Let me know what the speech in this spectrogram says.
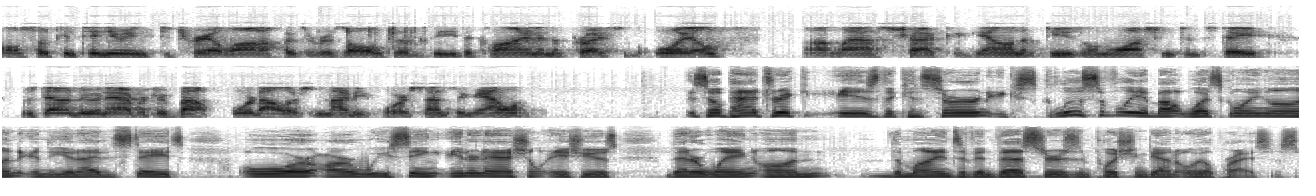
also continuing to trail off as a result of the decline in the price of oil. Uh, last check, a gallon of diesel in Washington state was down to an average of about $4.94 a gallon. So, Patrick, is the concern exclusively about what's going on in the United States, or are we seeing international issues that are weighing on the minds of investors and pushing down oil prices?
